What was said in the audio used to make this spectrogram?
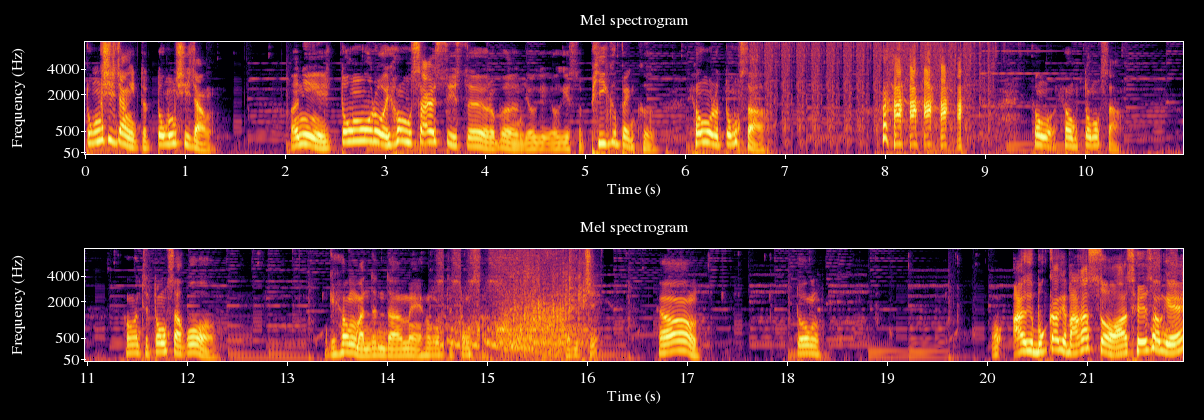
똥시장 있다 똥시장 아니 똥으로 형 쌀 수 있어요 여러분 여기 여기 있어 피그뱅크 형으로 똥싸 형 형 똥싸 형한테 똥 싸고 이렇게 형 만든 다음에 형한테 똥 싸 어딨지? 형 똥. 어, 아, 이거 못 가게 막았어. 아, 세상에.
